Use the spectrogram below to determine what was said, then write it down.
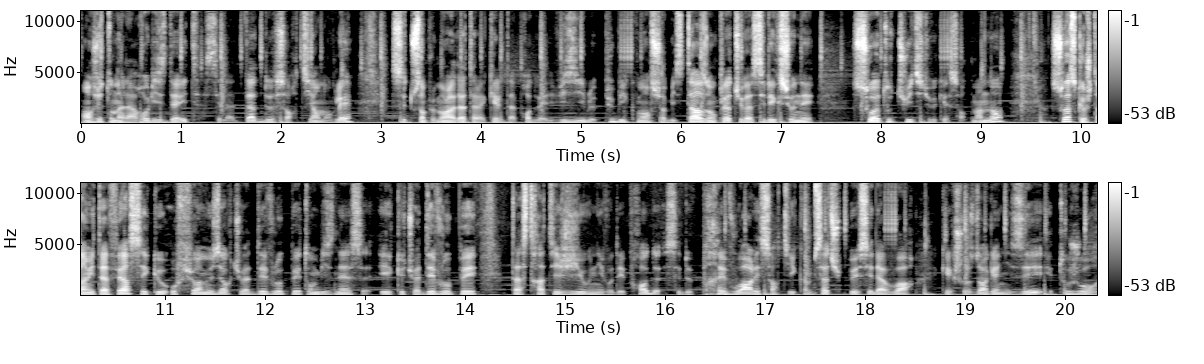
Ensuite on a la release date, c'est la date de sortie en anglais, c'est tout simplement la date à laquelle ta prod va être visible publiquement sur BeatStars, donc là tu vas sélectionner soit tout de suite si tu veux qu'elle sorte maintenant, soit ce que je t'invite à faire, c'est qu'au fur et à mesure que tu vas développer ton business et que tu as développé ta stratégie au niveau des prods, c'est de prévoir les sorties. Comme ça, tu peux essayer d'avoir quelque chose d'organisé et toujours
